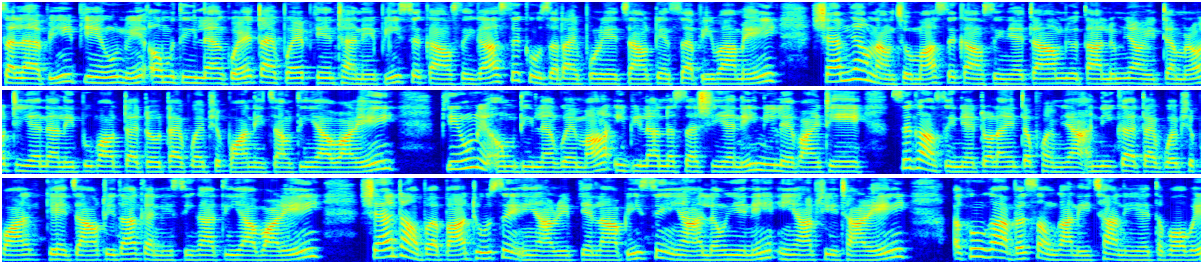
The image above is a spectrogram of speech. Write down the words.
ဆက်လက်ပြီးပြင်ဦးတွင်အုံမတီလန်ကွဲတိုက်ပွဲပြင်းထန်နေပြီးစစ်ကောင်စီကစစ်ကူစတိုက်ပို့တဲ့အကြောင်းတင်ဆက်ပေးပါမယ်။ရှမ်းမြောင်နောင်ချိုမှာစစ်ကောင်စီနဲ့တောင်မြို့သားလူမျိုးရေးတပ်မတော် TNL ပူးပေါင်းတပ်တို့တိုက်ပွဲဖြစ်ပွားနေကြောင်းသိရပါတယ်။ပြင်ဦးတွင်အုံမတီလန်ကွဲမှာ EP လ28ရက်နေ့နေ့လယ်ပိုင်းထိစစ်ကောင်စီနဲ့တော်လိုင်းတပ်ဖွဲ့များအနီးကပ်တိုက်ပွဲဖြစ်ပွားခဲ့ကြောင်းဒေသခံတွေစီကသိရပါတယ်။ရှမ်းတောင်ဘက်ပါထိုးစစ်အင်အားတွေပြင်လာပြီးစစ်အင်အားအလုံးရင်းနဲ့အင်အားဖြည့်ထားတယ်။အခုကဗတ်ဆောင်ကနေချနေတဲ့သဘောပဲ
